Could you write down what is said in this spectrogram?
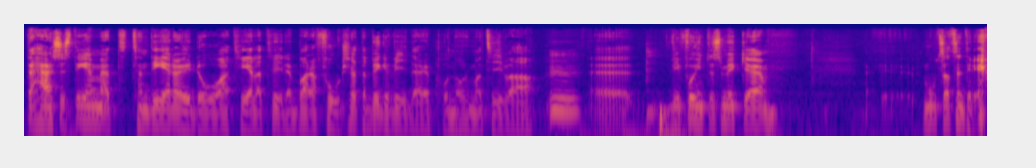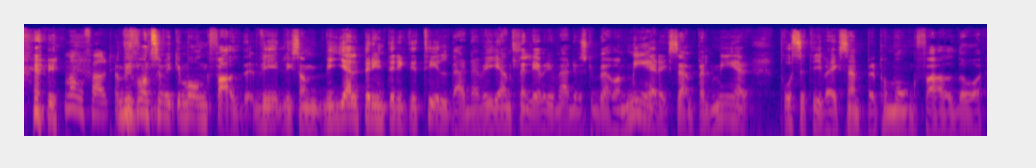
det här systemet tenderar ju då att hela tiden bara fortsätta bygga vidare på normativa... Eh, vi får ju inte så mycket... Motsatsen till det. Mångfald. Vi får inte så mycket mångfald. Vi, liksom, vi hjälper inte riktigt till där, där vi egentligen lever i en värld där vi skulle behöva mer exempel, mer positiva exempel på mångfald och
